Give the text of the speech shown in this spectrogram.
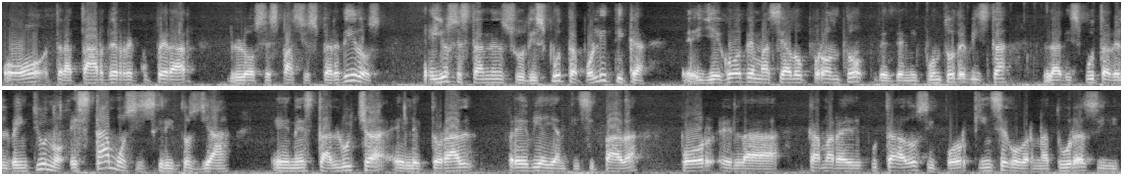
o tratar de recuperar los espacios perdidos. Ellos están en su disputa política. Eh, llegó demasiado pronto, desde mi punto de vista, la disputa del 21. Estamos inscritos ya en esta lucha electoral previa y anticipada por la Cámara de Diputados y por 15 gobernaturas y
